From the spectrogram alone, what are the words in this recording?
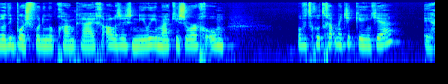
wil die borstvoeding op gang krijgen. Alles is nieuw. Je maakt je zorgen om of het goed gaat met je kindje. Ja.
